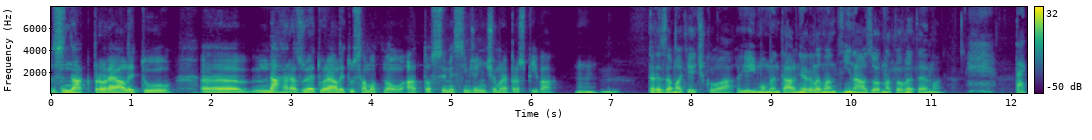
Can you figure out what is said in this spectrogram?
znak pro realitu nahrazuje tu realitu samotnou a to si myslím, že ničemu neprospívá. Mm-hmm. Tereza Matějčková, její momentálně relevantní názor na tohle téma? Tak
